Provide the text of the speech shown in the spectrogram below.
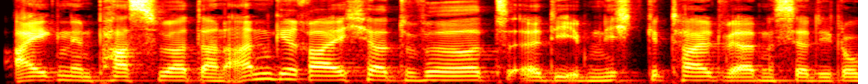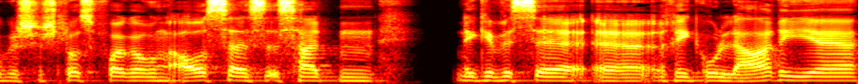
eigenen Passwörtern angereichert wird, äh, die eben nicht geteilt werden, ist ja die logische Schlussfolgerung, außer es ist halt ein eine gewisse äh, Regularie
